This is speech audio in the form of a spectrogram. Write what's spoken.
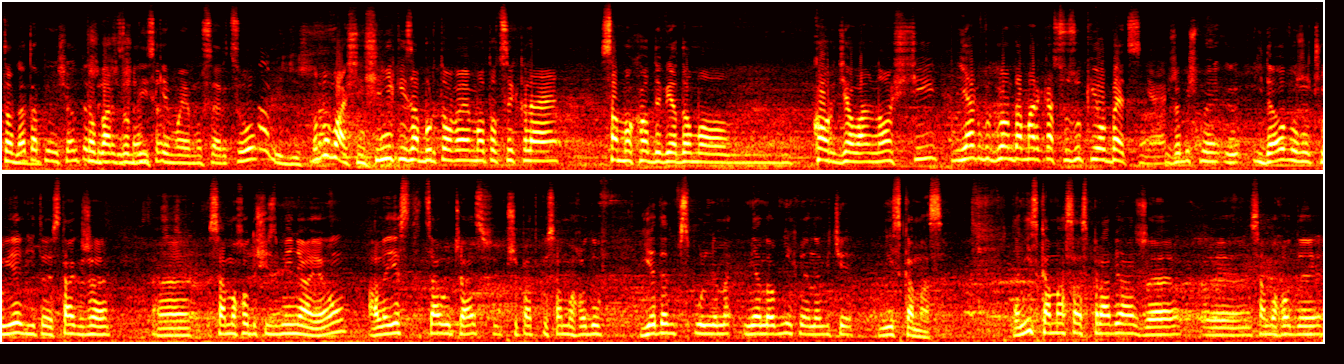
to, Lata 50. to 60. bardzo bliskie mojemu sercu. No widzisz. No bo właśnie, silniki zaburtowe, motocykle, samochody, wiadomo, kor działalności. Jak wygląda marka Suzuki obecnie? Żebyśmy y, ideowo rzecz ujęli, to jest tak, że e, samochody się zmieniają, ale jest cały czas w przypadku samochodów jeden wspólny mianownik, mianowicie niska masa. Ta niska masa sprawia, że e, samochody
